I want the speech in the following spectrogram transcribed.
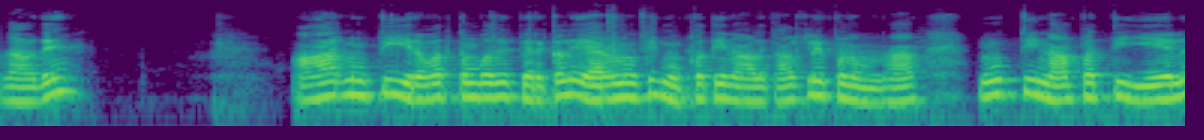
அதாவது ஆறுநூற்றி இருபத்தொம்பது பெருக்கள் இரநூத்தி முப்பத்தி நாலு. கால்குலேட் பண்ணோம்னா நூற்றி நாற்பத்தி ஏழு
